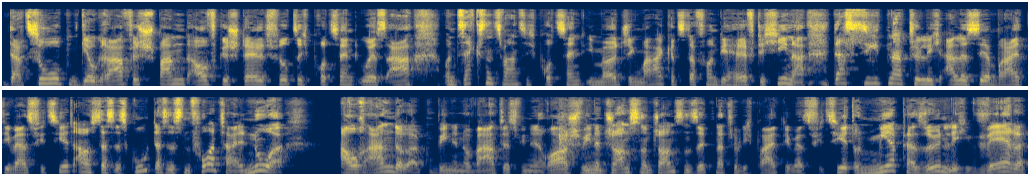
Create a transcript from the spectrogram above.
Dazu geografisch spannend aufgestellt, 40 Prozent USA und 26 Prozent Emerging Markets, davon die Hälfte China. Das sieht natürlich alles sehr breit breit diversifiziert aus. Das ist gut, das ist ein Vorteil. Nur auch andere, wie eine Novartis, wie eine Roche, wie eine Johnson Johnson sind natürlich breit diversifiziert. Und mir persönlich wäre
